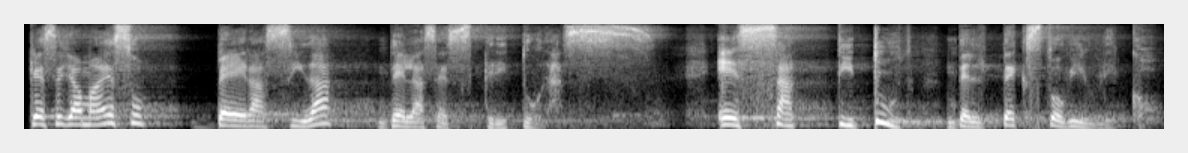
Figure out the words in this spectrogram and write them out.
¿Qué se llama eso? Veracidad de las escrituras. Exactitud del texto bíblico.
